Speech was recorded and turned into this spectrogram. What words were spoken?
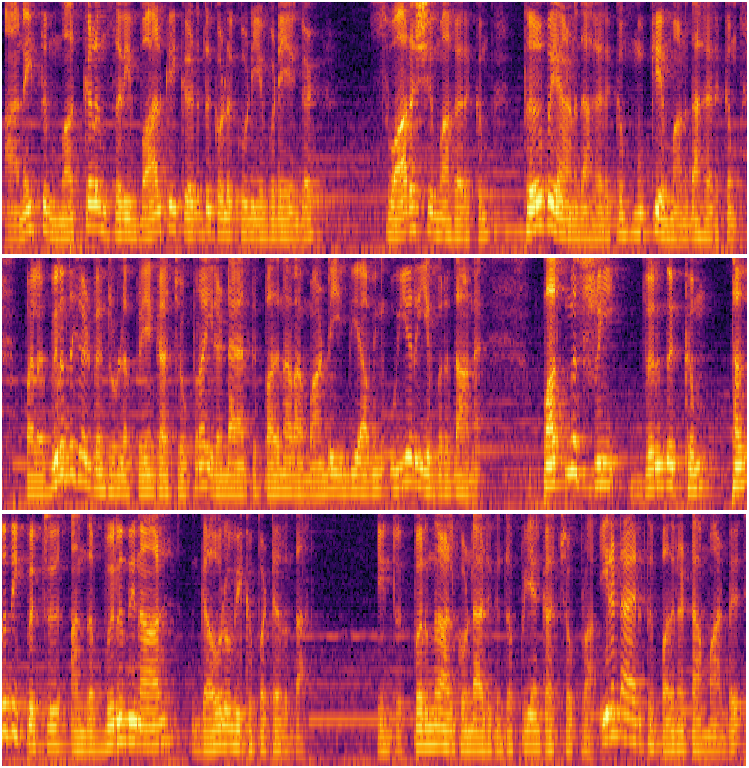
அனைத்து மக்களும் சரி வாழ்க்கைக்கு எடுத்துக்கொள்ளக்கூடிய விடயங்கள் சுவாரஸ்யமாக இருக்கும் தேவையானதாக இருக்கும் முக்கியமானதாக இருக்கும். பல விருதுகள் வென்றுள்ள பிரியங்கா சோப்ரா இரண்டாயிரத்தி பதினாறாம் ஆண்டு இந்தியாவின் உயரிய விருதான பத்மஸ்ரீ விருதுக்கும் தகுதி பெற்று அந்த விருதினால் கௌரவிக்கப்பட்டிருந்தார். இன்று பிறந்தநாள் கொண்டாடுகின்ற பிரியங்கா சோப்ரா இரண்டாயிரத்து பதினெட்டாம் ஆண்டு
